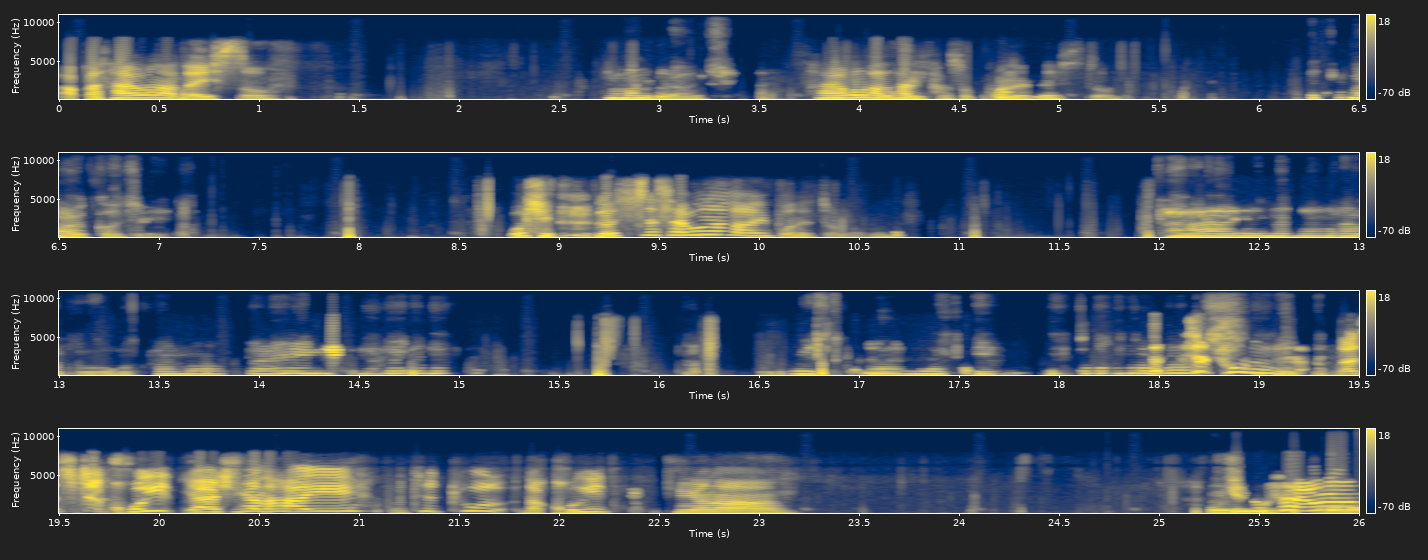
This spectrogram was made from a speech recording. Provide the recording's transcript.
아까 사요나라 했어 한 번 더 해야지. 사요나라 한 다섯 번은 했어 해초말까지. 와씨 나 진짜 사요나라 할 뻔했잖아 다이나라 보고 베이비. 나 진짜 초, 나 진짜 거의 야 준현아 하이 초, 나 거의 준현아 계속 사요나라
